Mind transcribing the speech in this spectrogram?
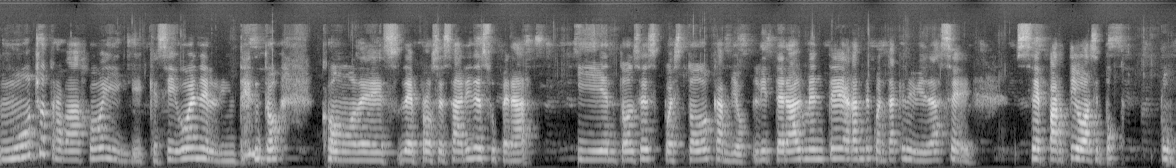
mucho trabajo y, que sigo en el intento como de, de, procesar y de superar. Y entonces, pues todo cambió. Literalmente, hagan de cuenta que mi vida se, se partió, así, pum,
